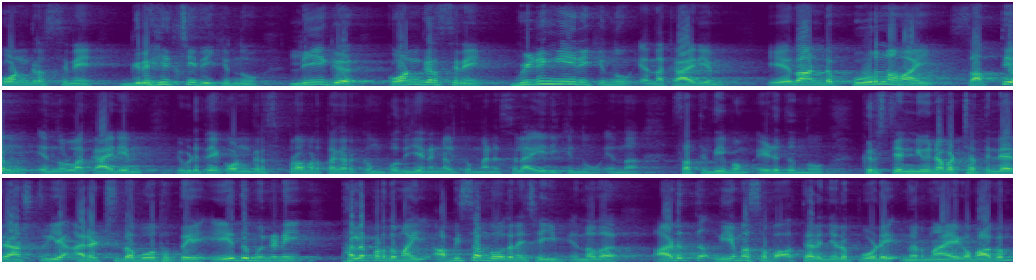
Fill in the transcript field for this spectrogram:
കോൺഗ്രസിനെ ഗ്രഹിച്ചിരിക്കുന്നു. ലീഗ് കോൺഗ്രസിനെ വിഴുങ്ങിയിരിക്കുന്നു എന്ന കാര്യം ഏതാണ്ട് പൂർണമായി സത്യം എന്നുള്ള കാര്യം ഇവിടുത്തെ കോൺഗ്രസ് പ്രവർത്തകർക്കും പൊതുജനങ്ങൾക്കും മനസ്സിലായിരിക്കുന്നു എന്ന് സത്യദീപം എഴുതുന്നു. ക്രിസ്ത്യൻ ന്യൂനപക്ഷത്തിന്റെ രാഷ്ട്രീയ അരക്ഷിത ബോധത്തെ ഏത് മുന്നണി ഫലപ്രദമായി അഭിസംബോധന ചെയ്യും എന്നത് അടുത്ത നിയമസഭാ തെരഞ്ഞെടുപ്പോടെ നിർണായകമാകും.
